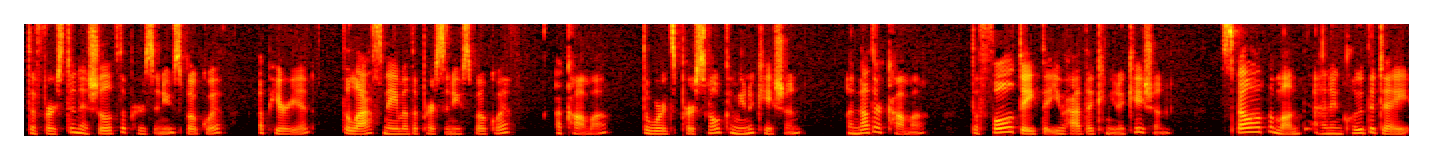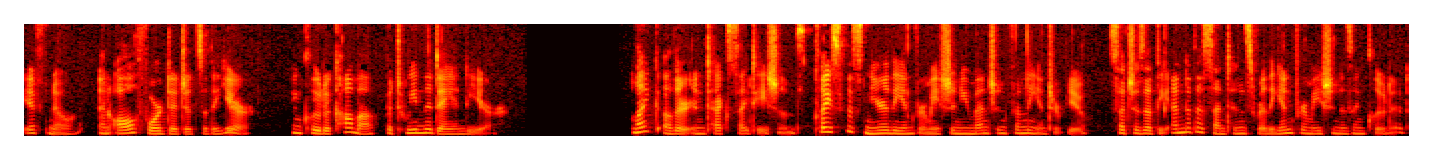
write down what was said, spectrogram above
The first initial of the person you spoke with, a period, the last name of the person you spoke with, a comma, the words personal communication, another comma, the full date that you had the communication. Spell out the month and include the day if known, and all four digits of the year. Include a comma between the day and year. Like other in-text citations, place this near the information you mentioned from the interview, such as at the end of the sentence where the information is included.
